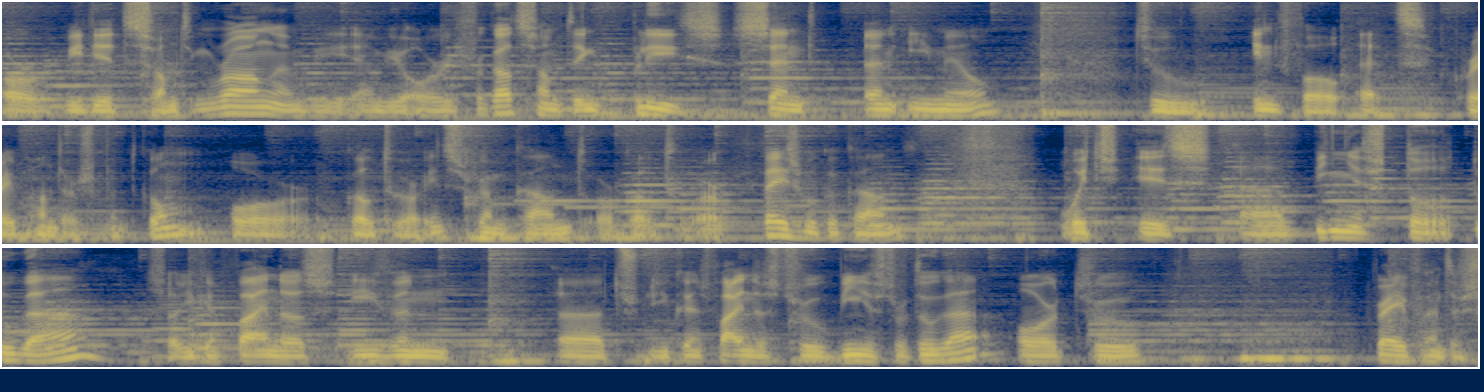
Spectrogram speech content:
or we did something wrong and we and we already forgot something, please send an email to info at grapehunters.com or go to our Instagram account or go to our Facebook account, which is uh, Tortuga. So you can find us even uh, you can find us through Viñas Tortuga or through Grape Hunters.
